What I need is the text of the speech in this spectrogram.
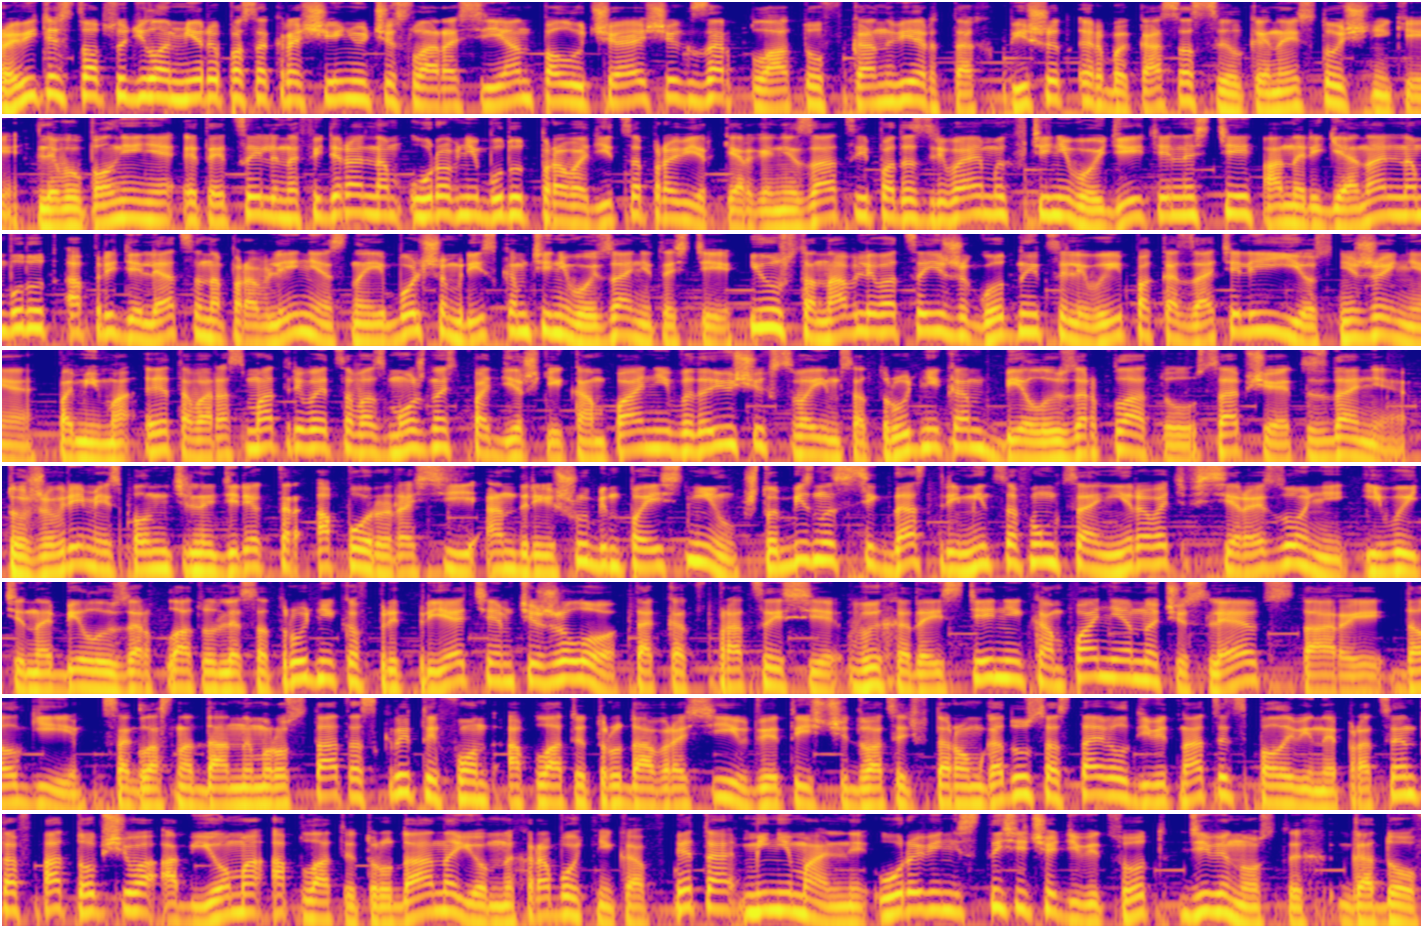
Правительство обсудило меры по сокращению числа россиян, получающих зарплату в конвертах, пишет РБК со ссылкой на источники. Для выполнения этой цели на федеральном уровне будут проводиться проверки организаций, подозреваемых в теневой деятельности, а на региональном будут определяться направления с наибольшим риском теневой занятости и устанавливаться ежегодные целевые показатели ее снижения. Помимо этого рассматривается возможность поддержки компаний, выдающих своим сотрудникам белую зарплату, сообщает издание. В то же время исполнительный директор опоры России Андрей Шубин пояснил, что бизнес всегда стремится функционировать в серой зоне и выйти на белую зарплату для сотрудников предприятиям тяжело, так как в процессе выхода из тени компаниям начисляют старые долги. Согласно данным Росстата, скрытый фонд оплаты труда в России в 2022 году составил 19,5% от общего объема оплаты труда наемных работников. Это минимальный уровень с 1990-х годов.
